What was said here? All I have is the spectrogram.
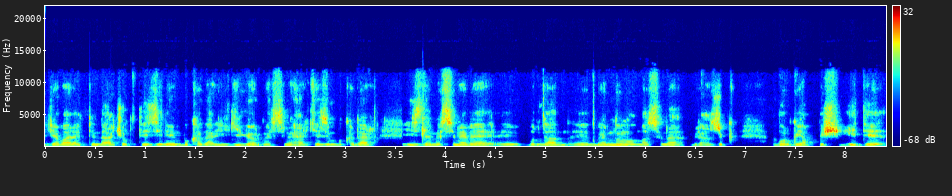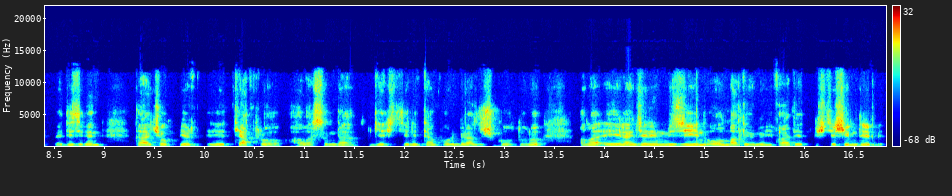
Cemalettin daha çok dizinin bu kadar ilgi görmesine, herkesin bu kadar izlemesine ve bundan memnun olmasına birazcık vurgu yapmış idi. Ve dizinin daha çok bir tiyatro havasında geçtiğini, temponun biraz düşük olduğunu ama eğlencenin, müziğin olmadığını ifade etmişti. Şimdi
